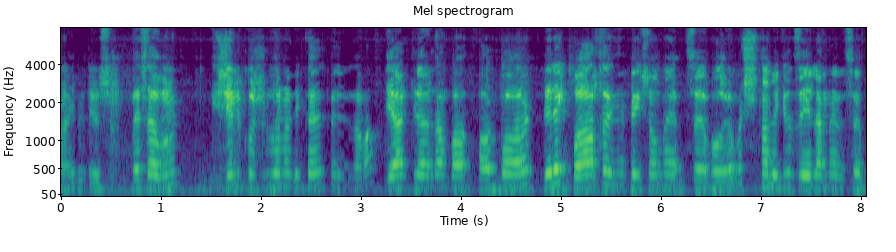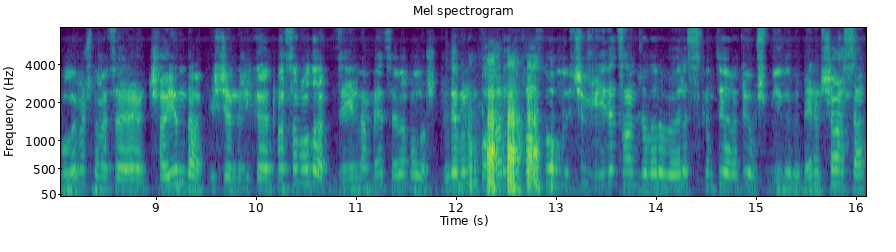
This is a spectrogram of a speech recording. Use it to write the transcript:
Ayıp ediyorsun. Mesela bunun hijyenik koşullarına dikkat etmediğin zaman diğerkilerden fa- farklı olarak direkt bağırsak enfeksiyonuna sebep oluyormuş. Tabii ki de zehirlenmeye de sebep oluyormuş. Da mesela yani çayın da hijyenine dikkat etmezsen o da zehirlenmeye sebep olur. Bir de bunun baharatı fazla olduğu için mide sancıları böyle sıkıntı yaratıyormuş midede. Benim şahsen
